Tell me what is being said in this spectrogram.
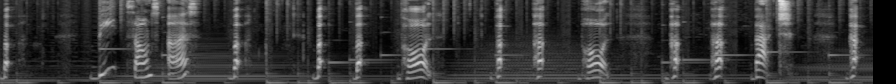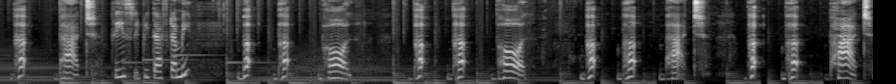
B. B sounds as B. B. B. Ball. B. B. Ball. B. B. Bat. B. B. Bat. Please repeat after me. B. B. Ball. B. B. Ball. B. B. Bat. B. B. Bat.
